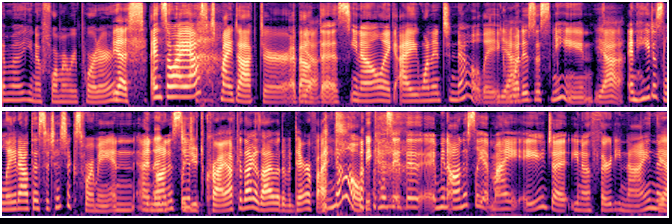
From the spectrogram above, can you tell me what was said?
am a, you know, former reporter. Yes. And so I asked my doctor about yeah. this, you know, like I wanted to know, like, yeah. what does this mean? Yeah. And he just laid out the statistics for me. And, and, and honestly, did you cry after that? Because I would have been terrified. No, because it, the, I mean, honestly, at my age, at, you know, 39, there yeah.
